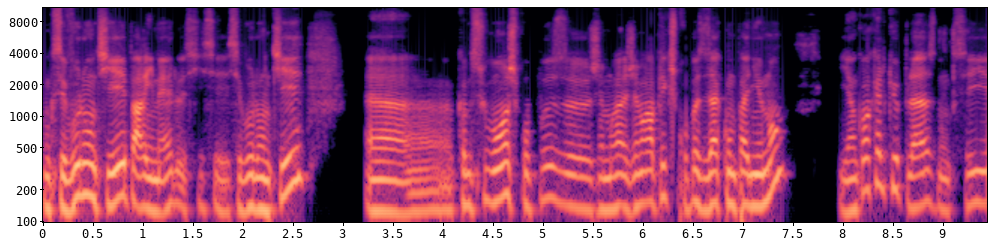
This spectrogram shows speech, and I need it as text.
Donc c'est volontiers, par email aussi, c'est volontiers. Euh, comme souvent, je propose, euh, j'aimerais rappeler que je propose des accompagnements. Il y a encore quelques places, donc c'est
